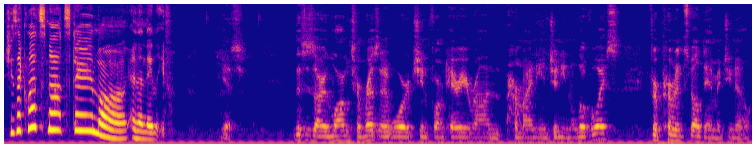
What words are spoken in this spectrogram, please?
She's like, let's not stay long, and then they leave. Yes. This is our long term resident ward, she informed Harry, Ron, Hermione, and Ginny in a low voice. For permanent spell damage, you know.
